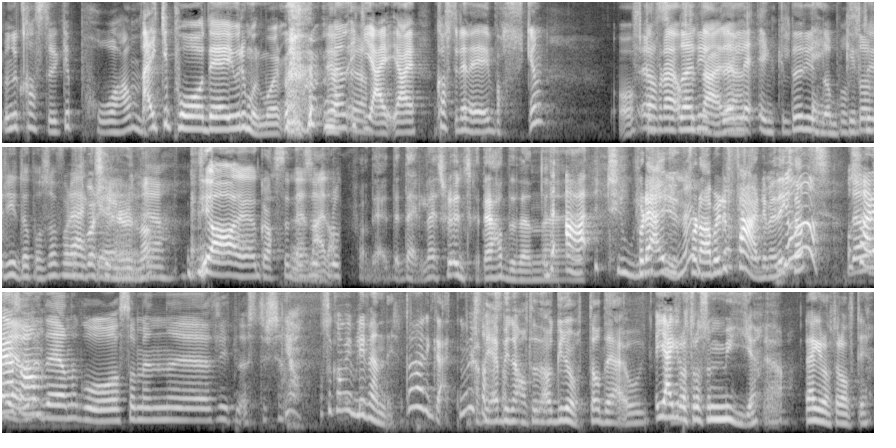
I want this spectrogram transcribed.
Men du kaster det ikke på han. Nei, ikke på, det gjorde mormor. Men ikke jeg. Jeg kaster det ned i vasken. Ofte, Ja, for det er det er ofte der rydde, eller enkelt å rydde opp også. å rydde opp også. For det er Så bare skyller du unna? Ja. Ja, glasset ned. der Nei da. Det er, det deilig. Jeg skulle ønske at jeg hadde den. Det eh, er utrolig for, det er, for da blir du ferdig med det, ikke Ja! sant? Og Det så er det bedre sånn det enn å gå som en uh, liten østers. ja, Og så kan vi bli venner. Da er det greit. Når vi Ja, jeg begynner alltid da å gråte, og det er jo Jeg gråter også mye. Ja. Jeg gråter alltid.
